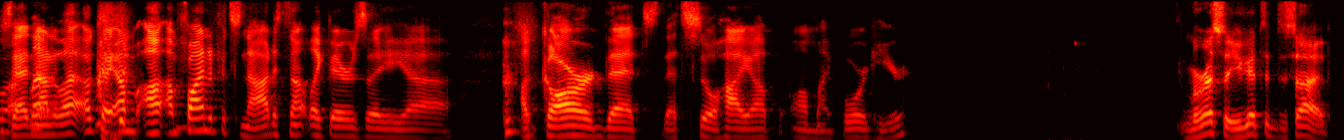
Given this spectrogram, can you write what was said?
Is that let- not allowed? Okay, I'm I- I'm fine if it's not. It's not like there's a uh, a guard that's that's so high up on my board here. Marissa, you get to decide.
